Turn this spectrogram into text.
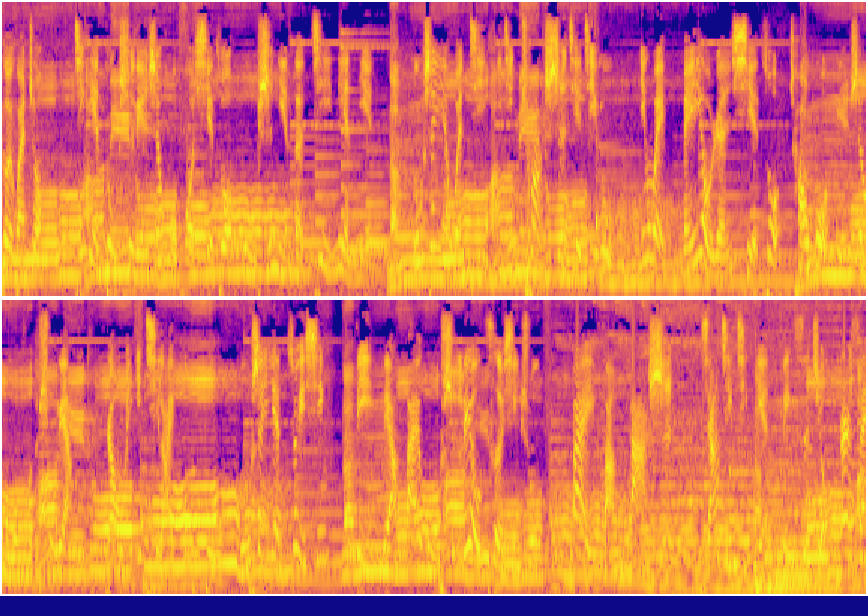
各位观众，今年度是莲生活佛写作五十年的纪念念，卢生言文集已经创世界纪录，因为没有人写作超过莲生活佛的数量。让我们一起来攻读卢胜彦最新第两百五十六册新书《拜访大师》，详情请电零四九二三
